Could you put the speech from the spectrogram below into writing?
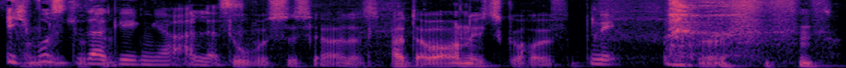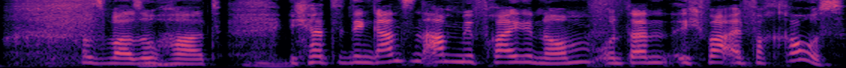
ich wusste dagegen ja alles. Du wusstest ja alles. Hat aber auch nichts geholfen. Nee. das war so hart. Ich hatte den ganzen Abend mir freigenommen und dann, ich war einfach raus.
